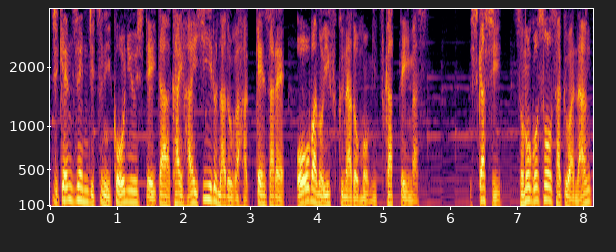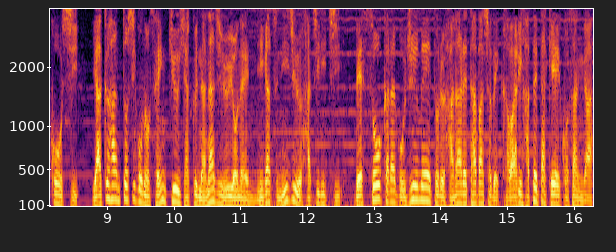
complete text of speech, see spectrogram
事件前日に購入していた赤いハイヒールなどが発見され、大場の衣服なども見つかっています。しかし、その後捜索は難航し、約半年後の1974年2月28日、別荘から50メートル離れた場所で変わり果てた恵子さんが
